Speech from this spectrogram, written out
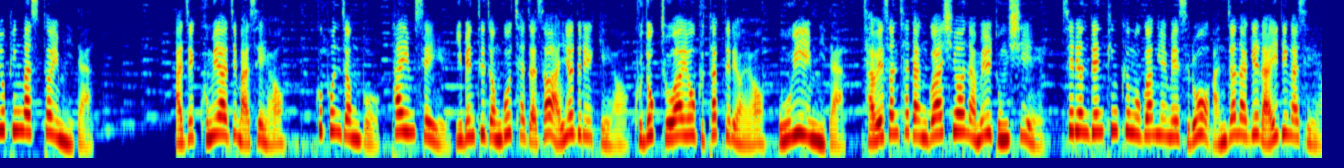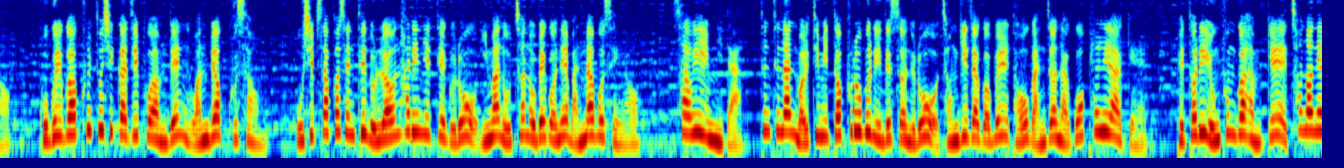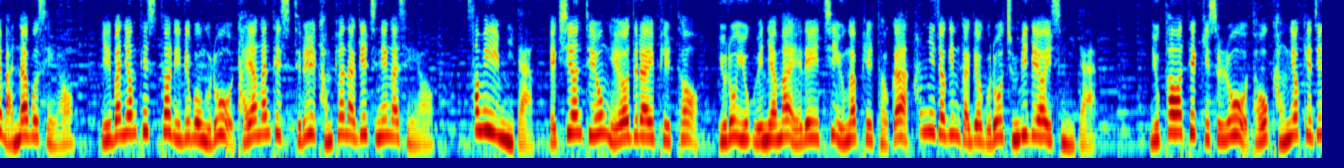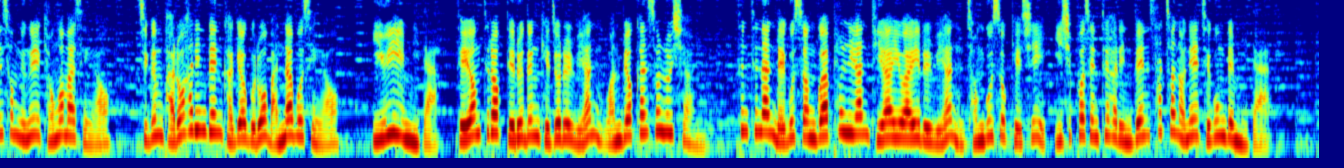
쇼핑마스터입니다. 아직 구매하지 마세요. 쿠폰 정보, 타임 세일, 이벤트 정보 찾아서 알려드릴게요. 구독, 좋아요 부탁드려요. 5위입니다. 자외선 차단과 시원함을 동시에 세련된 핑크 무광 헬멧으로 안전하게 라이딩하세요. 고글과 쿨토시까지 포함된 완벽 구성. 54% 놀라운 할인 혜택으로 25,500원에 만나보세요. 4위입니다. 튼튼한 멀티미터 프로브 리드선으로 전기 작업을 더욱 안전하고 편리하게 배터리 용품과 함께 1,000원에 만나보세요. 일반형 테스터 리드봉으로 다양한 테스트를 간편하게 진행하세요. 3위입니다. 엑시언트용 에어드라이 필터 유로 6 왜냐마 LH 융합 필터가 합리적인 가격으로 준비되어 있습니다. 뉴파워텍 기술로 더욱 강력해진 성능을 경험하세요. 지금 바로 할인된 가격으로 만나보세요. 2위입니다. 대형 트럭 대류 등 개조를 위한 완벽한 솔루션. 튼튼한 내구성과 편리한 DIY를 위한 전구 소켓이 20% 할인된 4,000원에 제공됩니다.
